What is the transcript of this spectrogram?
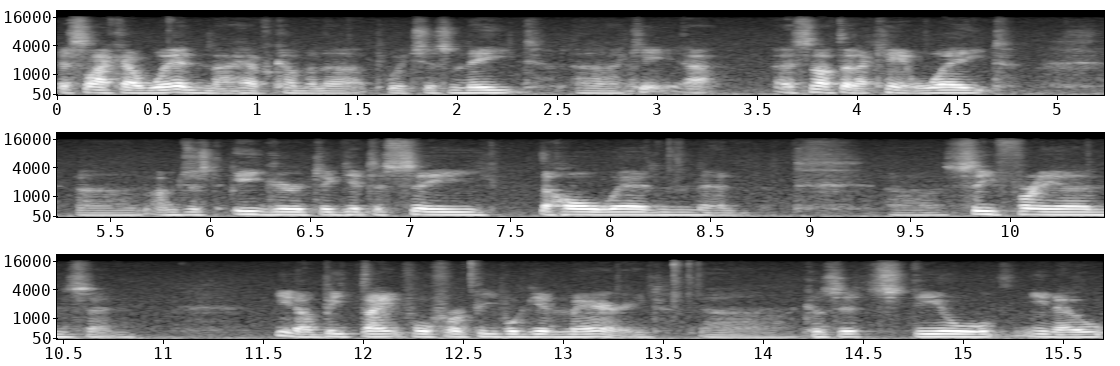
it's like a wedding I have coming up, which is neat. Uh, I can't. I, it's not that I can't wait. Um, I'm just eager to get to see the whole wedding and uh, see friends and you know be thankful for people getting married because it's still you know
